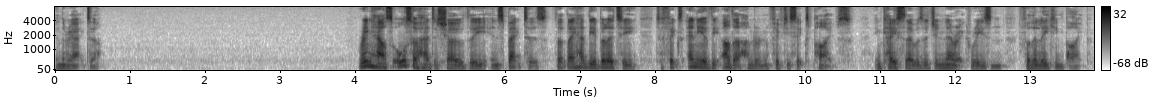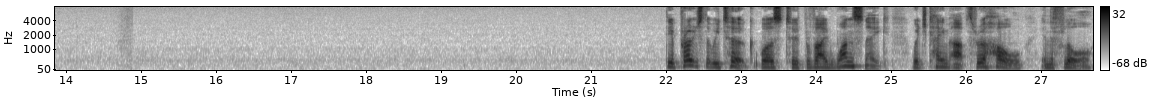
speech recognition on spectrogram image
in the reactor. Ringhals also had to show the inspectors that they had the ability to fix any of the other 156 pipes in case there was a generic reason for the leaking pipe. The approach that we took was to provide one snake which came up through a hole in the floor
